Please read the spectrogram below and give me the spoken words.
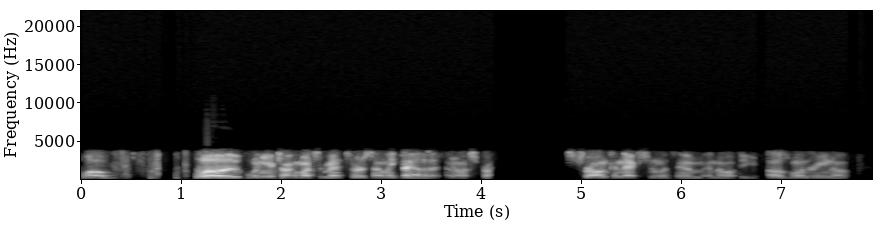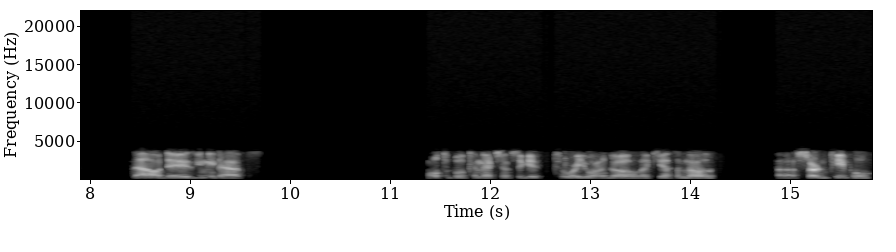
Well, well, when you're talking about your mentor, it sounded like you had a you know a strong, strong connection with him, and I was wondering, you know, nowadays you need to have multiple connections to get to where you want to go. Like you have to know uh, certain people.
